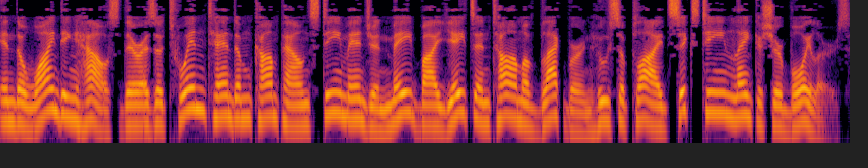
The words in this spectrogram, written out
In the winding house there is a twin tandem compound steam engine made by Yates and Thom of Blackburn who supplied 16 Lancashire boilers.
